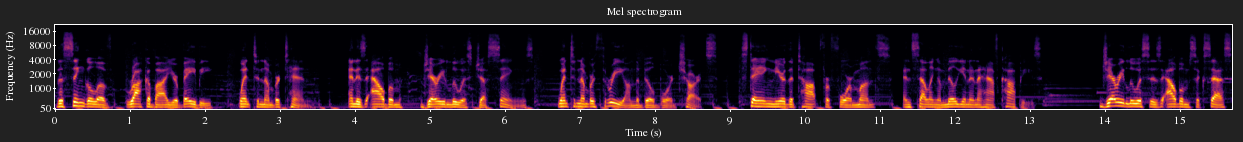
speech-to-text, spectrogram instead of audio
The single of Rockabye Your Baby went to number 10, and his album Jerry Lewis Just Sings went to number 3 on the Billboard charts, staying near the top for four months and selling a million and a half copies. Jerry Lewis's album success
